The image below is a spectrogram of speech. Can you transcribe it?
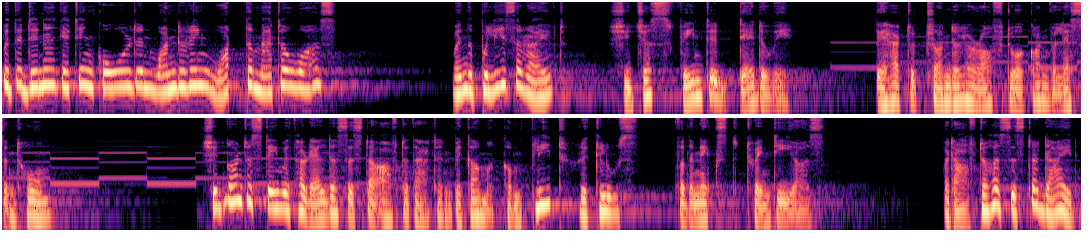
with the dinner getting cold and wondering what the matter was. When the police arrived, she just fainted dead away. They had to trundle her off to a convalescent home. She'd gone to stay with her elder sister after that and become a complete recluse for the next 20 years. But after her sister died,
